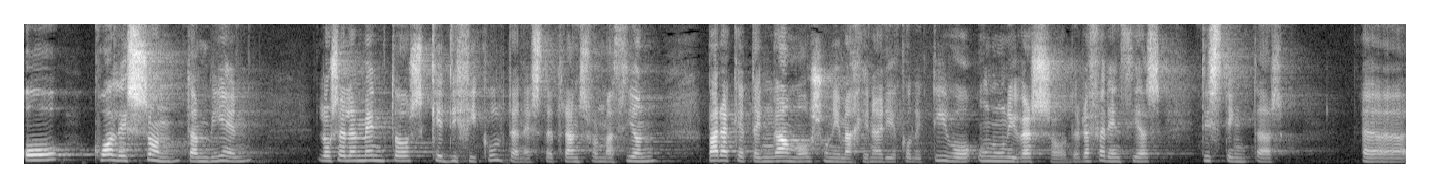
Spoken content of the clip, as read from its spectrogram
o cuáles son también los elementos que dificultan esta transformación para que tengamos un imaginario colectivo, un universo de referencias distintas eh,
